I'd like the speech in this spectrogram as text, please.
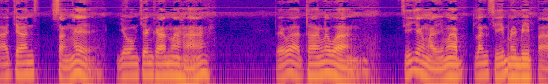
อาจารย์สั่งให้โยมเชียงคานมาหา แต่ว่าทางระหว่างสีเชียงใหม่มาลังสีไม่มีป่า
